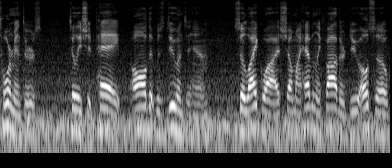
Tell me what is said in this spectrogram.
tormentors till he should pay all that was due unto him. So likewise shall my heavenly Father do also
